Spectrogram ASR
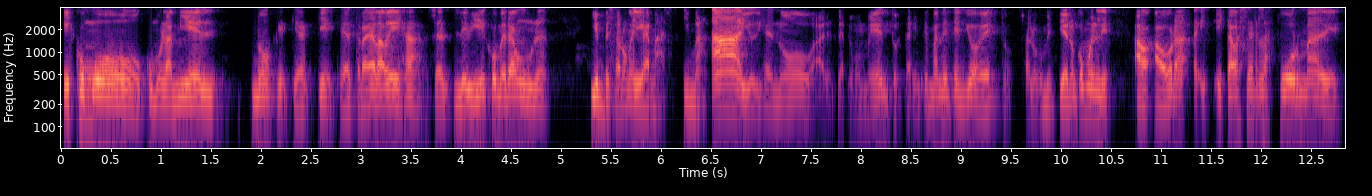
es como, como la miel, ¿no? Que, que, que, que atrae a la abeja. O sea, le di de comer a una y empezaron a llegar más y más. Ah, yo dije, no, vale, espérate un momento, esta gente malentendió esto. O sea, lo convirtieron como en... a- Ahora, esta va a ser la forma de,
